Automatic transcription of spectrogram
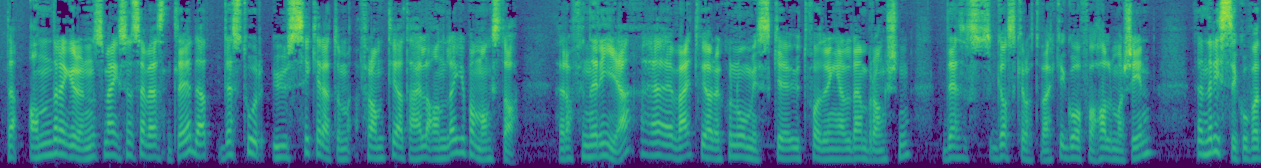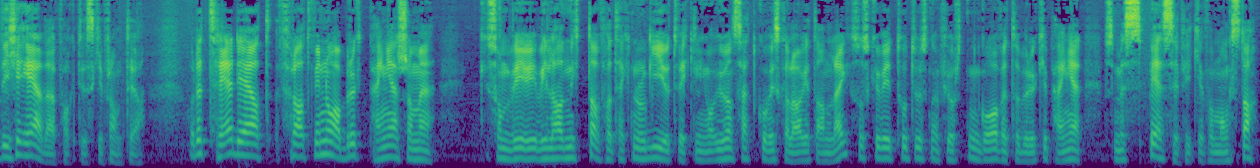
Den andre grunnen som jeg syns er vesentlig, det er at det er stor usikkerhet om framtida til hele anlegget på Mongstad. Raffineriet jeg vet vi har økonomiske utfordringer, i den bransjen. Det gasskraftverket går for halv maskin. Det er en risiko for at det ikke er der faktisk i framtida. Og det tredje er at fra at vi nå har brukt penger som, er, som vi vil ha nytte av for teknologiutvikling, og uansett hvor vi skal lage et anlegg, så skulle vi i 2014 gå over til å bruke penger som er spesifikke for Mongstad.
